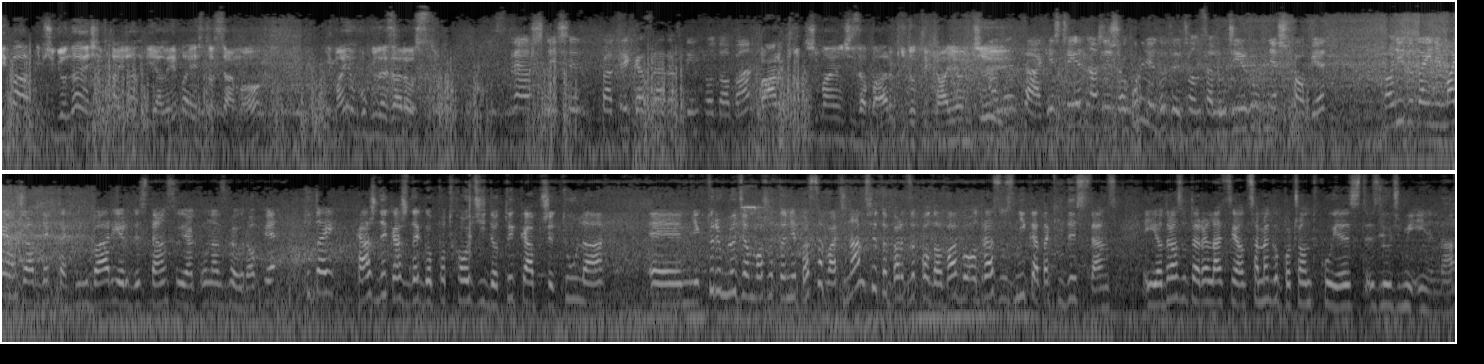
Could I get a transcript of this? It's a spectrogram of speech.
i, chyba, i przyglądałem się w Tajlandii, ale chyba jest to samo. Nie mają w ogóle zarostu. Strasznie się Patryka zaraz im podoba. Barki trzymają cię za barki, dotykają cię. Ale tak, jeszcze jedna rzecz ogólnie dotycząca ludzi, również kobiet. Oni tutaj nie mają żadnych takich barier dystansu jak u nas w Europie. Tutaj każdy każdego podchodzi, dotyka, przytula. Niektórym ludziom może to nie pasować. Nam się to bardzo podoba, bo od razu znika taki dystans i od razu ta relacja od samego początku jest z ludźmi inna.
